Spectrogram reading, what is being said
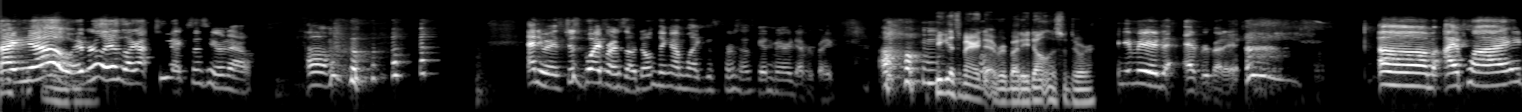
I know it really is. I got two exes here now. Um anyways, just boyfriends though. Don't think I'm like this person that's getting married to everybody. Um She gets married to everybody. Don't listen to her. I get married to everybody. Um, I applied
